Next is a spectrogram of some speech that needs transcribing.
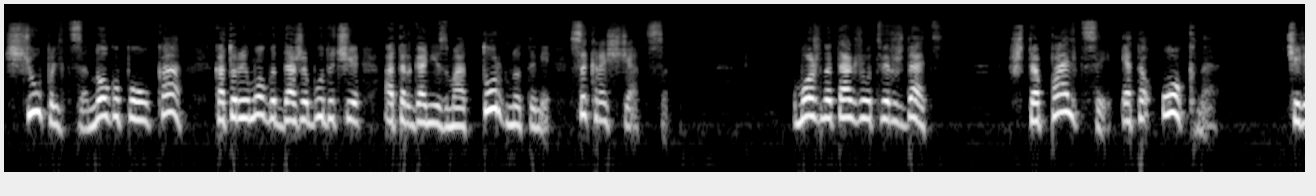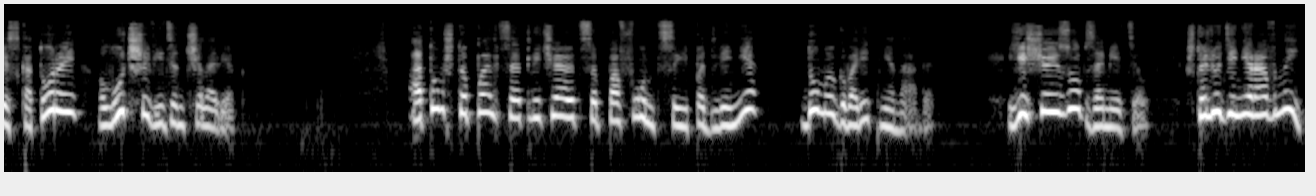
щупальца, ногу паука, которые могут, даже будучи от организма отторгнутыми, сокращаться. Можно также утверждать, что пальцы — это окна, через которые лучше виден человек. О том, что пальцы отличаются по функции и по длине, думаю, говорить не надо. Еще и Зоб заметил, что люди не равны,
